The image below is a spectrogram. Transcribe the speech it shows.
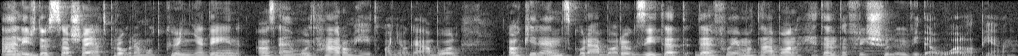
állítsd össze a saját programot könnyedén az elmúlt három hét anyagából, a 9 korábban rögzített, de folyamatában hetente frissülő videó alapján.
